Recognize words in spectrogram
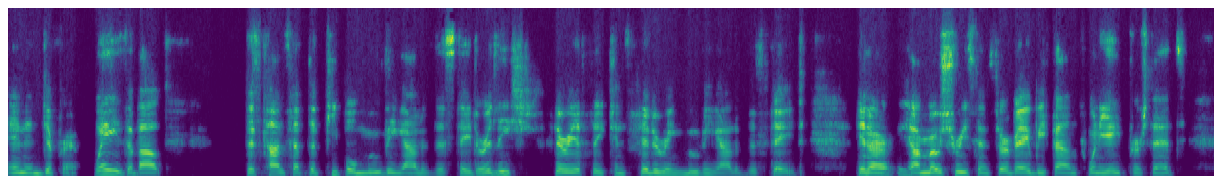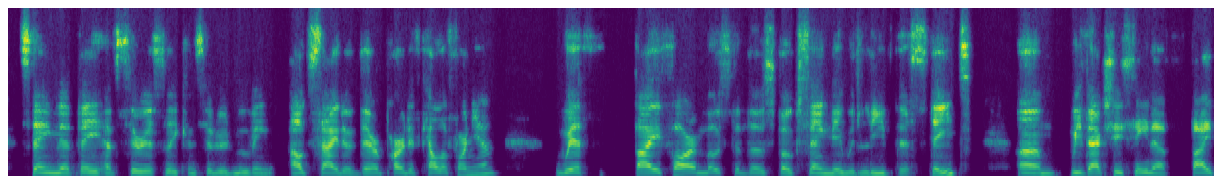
and in different ways about this concept of people moving out of the state, or at least seriously considering moving out of the state. In our, our most recent survey, we found 28% saying that they have seriously considered moving outside of their part of California, with by far most of those folks saying they would leave the state. Um, we've actually seen a five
